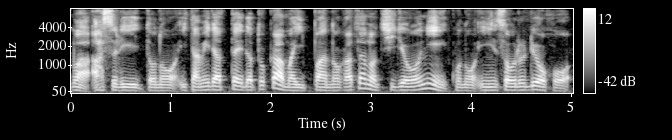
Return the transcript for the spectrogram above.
まあ、アスリートの痛みだったりだとか、まあ、一般の方の治療にこのインソール療法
